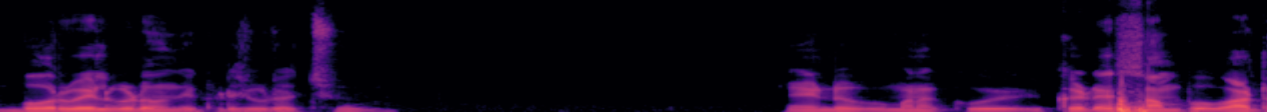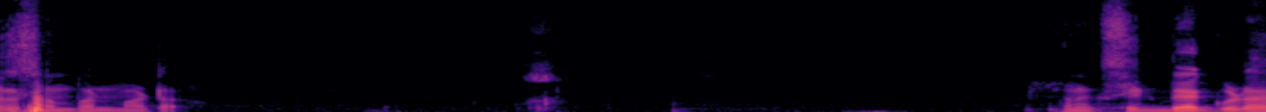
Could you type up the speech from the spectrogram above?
బోర్వెల్ కూడా ఉంది ఇక్కడ చూడొచ్చు. అండ్ మనకు ఇక్కడే సంప్ వాటర్ సంప్ అనమాట మనకు సిట్ బ్యాక్ కూడా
